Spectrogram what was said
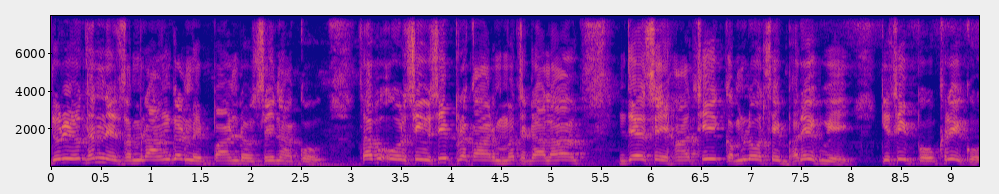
दुर्योधन ने सम्रांगण में पांडव सेना को सब ओर से उसी प्रकार मत डाला, जैसे हाथी कमलों से भरे हुए किसी पोखरे को।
